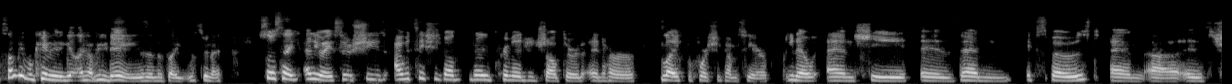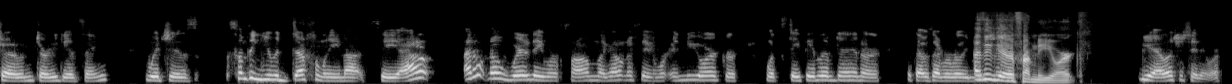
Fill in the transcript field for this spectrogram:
some people can't even get like a few days, and it's like must be nice. So it's like anyway. So she's. I would say she's felt very privileged and sheltered in her life before she comes here. You know, and she is then exposed and uh, is shown dirty dancing, which is something you would definitely not see. I don't. I don't know where they were from. Like I don't know if they were in New York or what state they lived in, or if that was ever really. I think they were from New York. yeah let's just say they were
